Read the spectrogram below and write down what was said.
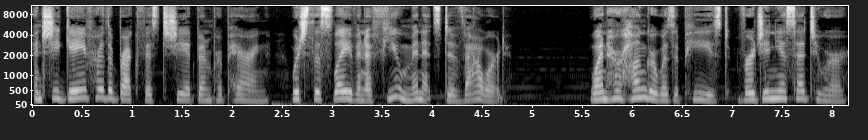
And she gave her the breakfast she had been preparing, which the slave in a few minutes devoured. When her hunger was appeased, Virginia said to her,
